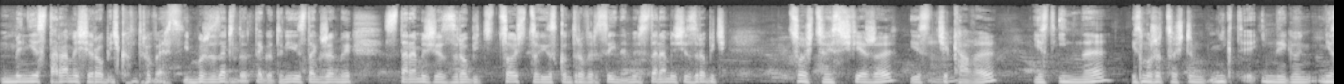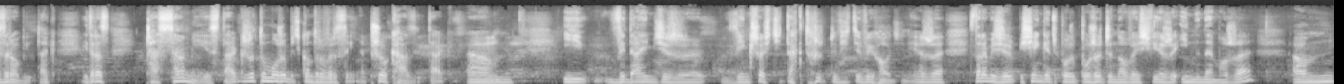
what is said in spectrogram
my nie staramy się robić kontrowersji. Może zacznę od tego. To nie jest tak, że my staramy się zrobić coś, co jest kontrowersyjne. My staramy się zrobić coś, co jest świeże, jest mhm. ciekawe, jest inne, jest może coś, czym nikt innego nie zrobił, tak? I teraz czasami jest tak, że to może być kontrowersyjne, przy okazji, tak? Um, I wydaje mi się, że w większości tak to rzeczywiście wychodzi, nie? Że staramy się sięgać po, po rzeczy nowe, świeże, inne może. Um,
